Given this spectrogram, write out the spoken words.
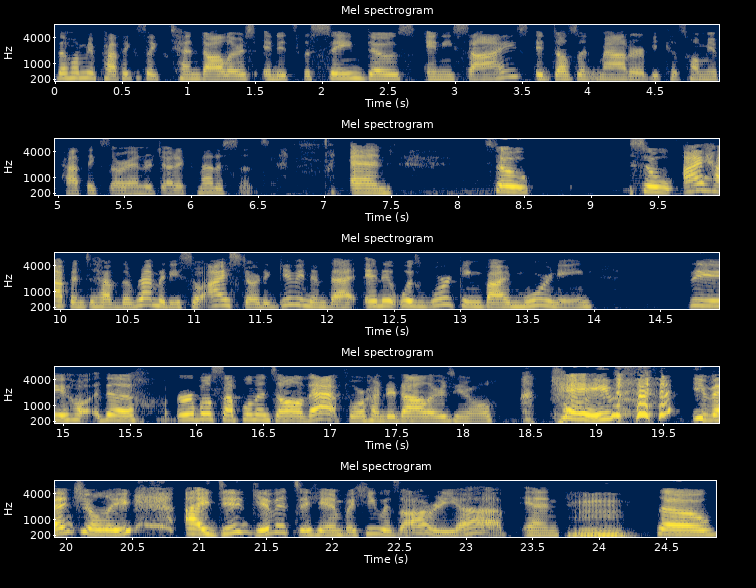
the homeopathic is like ten dollars, and it's the same dose, any size. It doesn't matter because homeopathics are energetic medicines, and so so I happened to have the remedy, so I started giving him that, and it was working by morning the the herbal supplements, all that, four hundred dollars, you know, came eventually. I did give it to him, but he was already up, and mm. so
